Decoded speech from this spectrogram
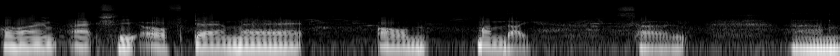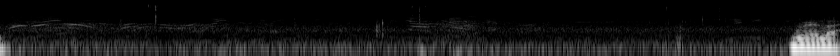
I'm actually off down there on Monday, so. Um, we'll uh,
